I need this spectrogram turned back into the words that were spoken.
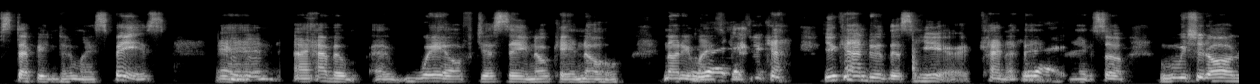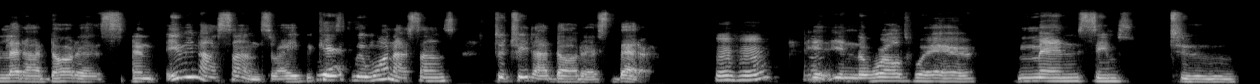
step into my space. And mm-hmm. I have a, a, way of just saying, okay, no, not in my right. space. You can't you can't do this here, kind of thing. Right. right. So we should all let our daughters and even our sons, right? Because yes. we want our sons to treat our daughters better. Mm-hmm. In, in the world where men seems to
